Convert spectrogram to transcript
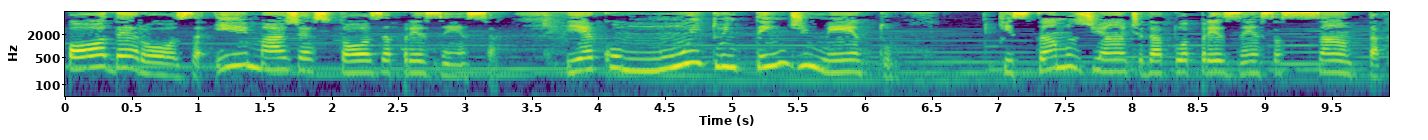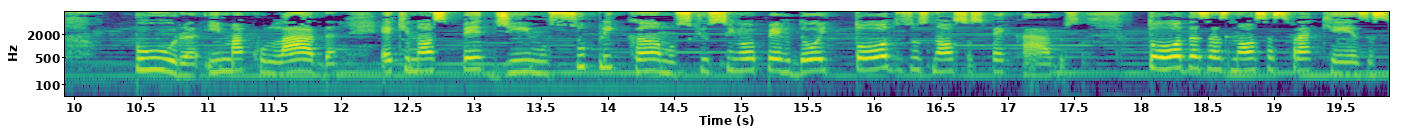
poderosa e majestosa presença. E é com muito entendimento que estamos diante da tua presença santa, pura, imaculada, é que nós pedimos, suplicamos que o Senhor perdoe todos os nossos pecados, todas as nossas fraquezas,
